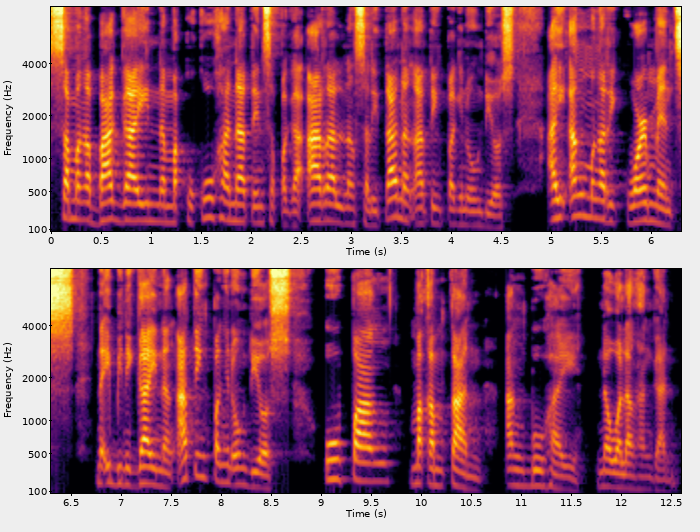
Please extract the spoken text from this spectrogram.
sa mga bagay na makukuha natin sa pag-aaral ng salita ng ating Panginoong Diyos ay ang mga requirements na ibinigay ng ating Panginoong Diyos upang makamtan ang buhay na walang hanggan.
